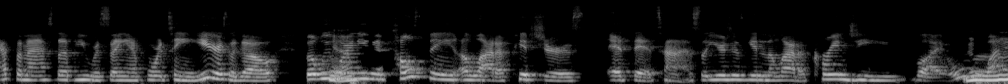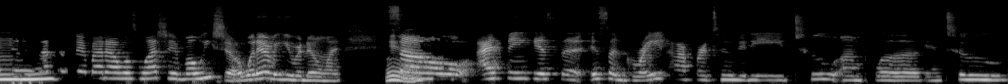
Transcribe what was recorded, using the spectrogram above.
asinine stuff you were saying 14 years ago, but we yeah. weren't even posting a lot of pictures at that time. So you're just getting a lot of cringy, like, oh, mm-hmm. why everybody I was watching Moesha or whatever you were doing. Yeah. So I think it's a it's a great opportunity to unplug and to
